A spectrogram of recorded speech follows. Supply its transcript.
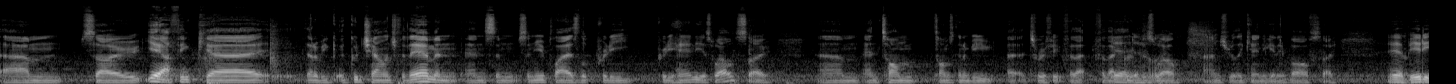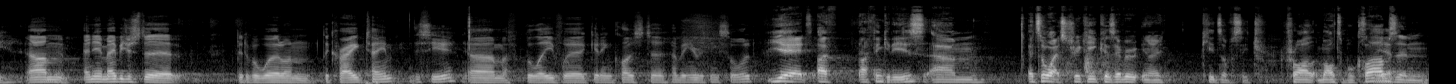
Um, so yeah, I think uh, that'll be a good challenge for them, and, and some, some new players look pretty pretty handy as well. So. Um, and Tom Tom's going to be uh, terrific for that for that Yeah, group as definitely. well. Um, he's really keen to get involved. So Yeah, beauty. Um, And yeah, maybe just a bit of a word on the Craig team this year. Um, I believe we're getting close to having everything sorted. Yeah, it's, I, I think it is. Um, it's always tricky because every you know kids obviously tr- trial at multiple clubs Yeah. and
